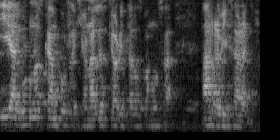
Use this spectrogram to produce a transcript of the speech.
y algunos campus regionales que ahorita los vamos a, revisar aquí.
